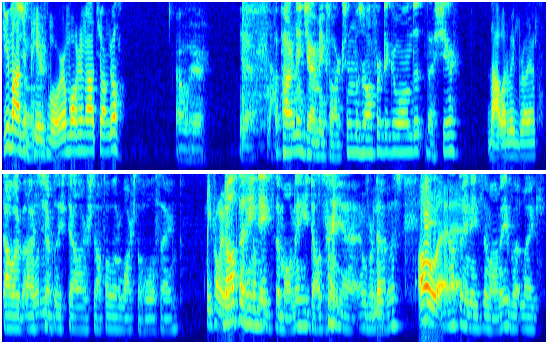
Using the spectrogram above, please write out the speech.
Do you imagine So Piers good. Morgan walking in that jungle? oh, here. Yeah. Apparently, Jeremy Clarkson was offered to go on it this year. That would have been brilliant. That would have That been would've- simply stellar stuff. I would have watched the whole thing. He probably Not that he something. needs the money, he doesn't. Yeah, over No. lettuce. Oh, not uh, that he needs the money, but like,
